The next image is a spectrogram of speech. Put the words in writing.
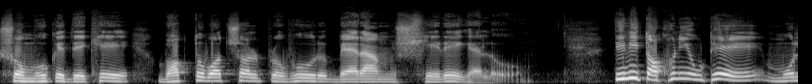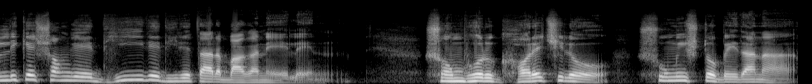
শম্ভুকে দেখে ভক্তবৎসল প্রভুর ব্যারাম সেরে গেল। তিনি তখনই উঠে মল্লিকের সঙ্গে ধীরে ধীরে তার বাগানে এলেন। শম্ভুর ঘরে ছিল সুমিষ্ট বেদানা।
